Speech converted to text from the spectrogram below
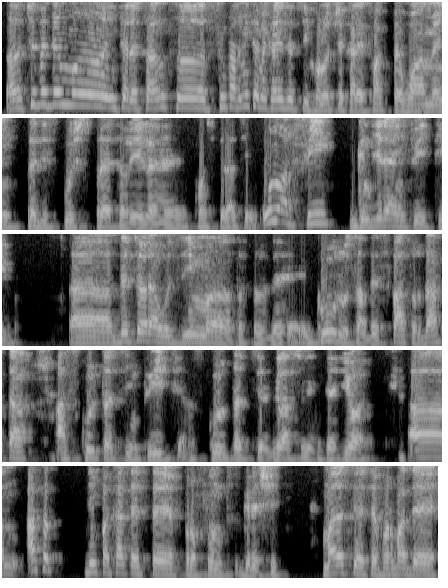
uh, ce vedem uh, interesant sunt anumite mecanisme psihologice care fac pe oameni predispuși spre teoriile conspirației. Unul ar fi gândirea intuitivă. Deseori auzim tot felul de guru sau de sfaturi de astea, ascultă-ți intuiția, ascultă-ți glasul interior. Asta din păcate, este profund greșit. Mai ales când este vorba de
